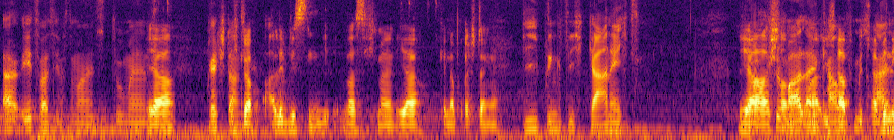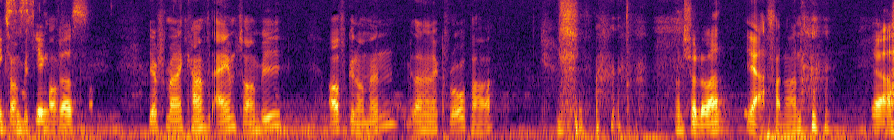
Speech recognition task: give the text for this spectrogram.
ah, jetzt weiß ich, was du meinst. Du meinst Ja, Brechstange. ich glaube, alle wissen, was ich meine. Ja, genau, Brechstange. Die bringt sich gar nichts. Ja, hab schon schon mal mal. einen Ich Kampf habe mit ich hab allen wenigstens Zombies irgendwas. Ich habe schon mal einen Kampf mit einem Zombie aufgenommen, mit einer Crowbar. Und verloren? Ja, verloren. Ja.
